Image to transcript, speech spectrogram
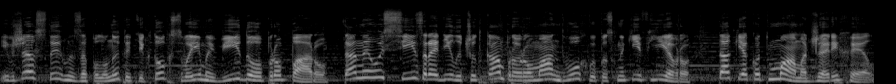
і вже встигли заполонити TikTok своїми відео про пару. Та не усі зраділи чуткам про роман двох випускників євро, так як от мама Джері Хейл.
